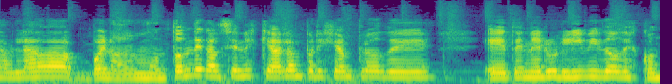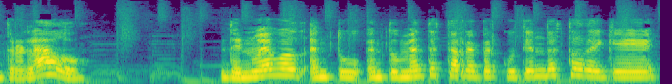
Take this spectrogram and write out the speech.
hablaba, bueno, un montón de canciones que hablan, por ejemplo, de eh, tener un líbido descontrolado. De nuevo, en tu, en tu mente está repercutiendo esto de que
